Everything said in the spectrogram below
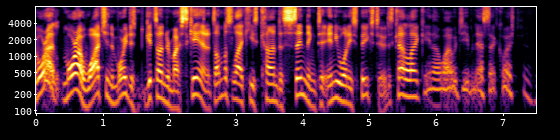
The more I more I watch him, the more he just gets under my skin. It's almost like he's condescending to anyone he speaks to. It's kind of like, you know, why would you even ask that question?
